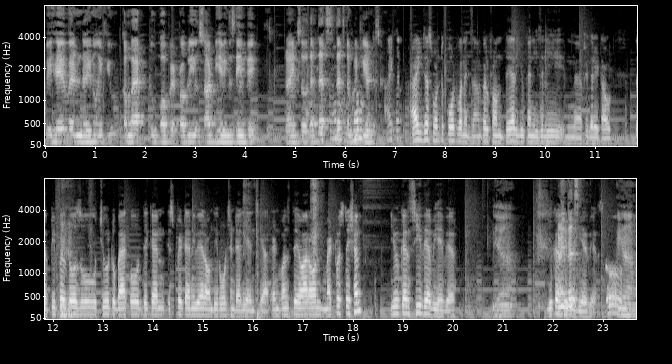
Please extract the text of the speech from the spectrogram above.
behave, and uh, you know if you come back to corporate, probably you'll start behaving the same way, right? So that that's that's completely from understandable. I can I just want to quote one example. From there, you can easily mm, uh, figure it out. The people, hmm those who chew tobacco, they can spit anywhere on the roads in Delhi and NCR. And once they are on metro station, you can see their behavior. Yeah. You I mean see that's behavior. So yeah.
